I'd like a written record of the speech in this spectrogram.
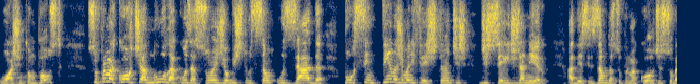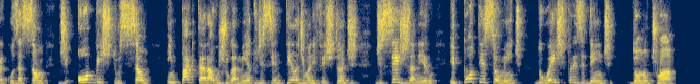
Washington Post, Suprema Corte anula acusações de obstrução usada por centenas de manifestantes de 6 de janeiro. A decisão da Suprema Corte sobre acusação de obstrução impactará o julgamento de centenas de manifestantes de 6 de janeiro e potencialmente do ex-presidente Donald Trump.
